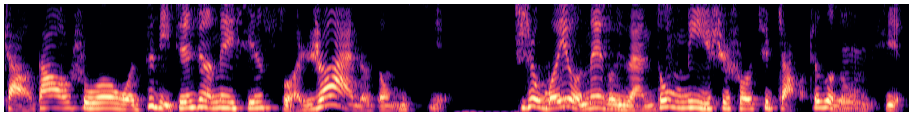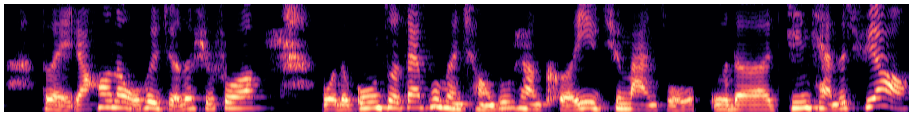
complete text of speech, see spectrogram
找到说我自己真正内心所热爱的东西，就是我有那个原动力是说去找这个东西。对，然后呢，我会觉得是说我的工作在部分程度上可以去满足我的金钱的需要，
